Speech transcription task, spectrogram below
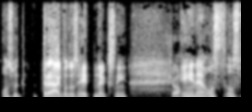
ons moet trek want ons het niks nie. Sure. En uh, ons ons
